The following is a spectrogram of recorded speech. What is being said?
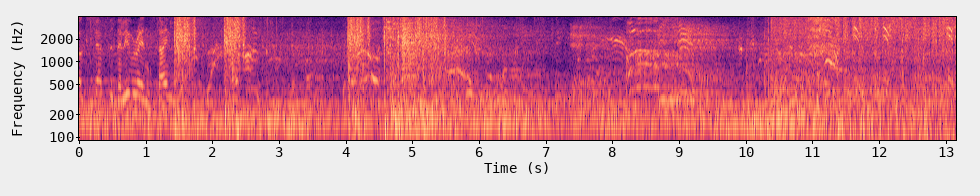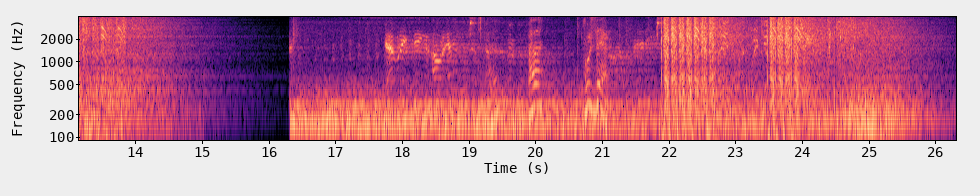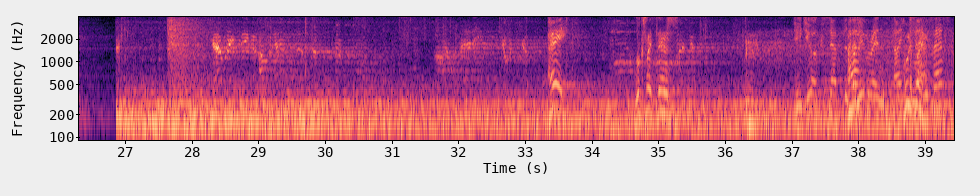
You accept the delivery and sign? There's. Did you accept the Huh? delivery and sign Who's the manifest?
